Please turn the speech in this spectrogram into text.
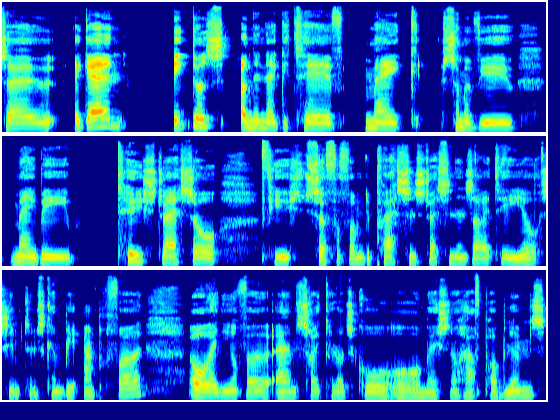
So again, it does on the negative make some of you maybe too stressed or if you suffer from depression, stress and anxiety, your symptoms can be amplified or any other um, psychological or emotional health problems,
